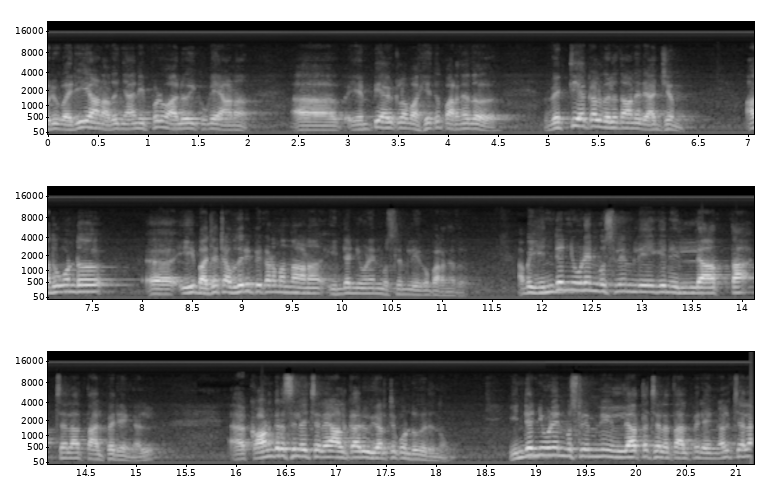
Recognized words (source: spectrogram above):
ഒരു വരിയാണ്. അത് ഞാൻ ഇപ്പോഴും ആലോചിക്കുകയാണ്. എം പി ആയിട്ടുള്ള വഹീദ് പറഞ്ഞത് വ്യക്തിയേക്കാൾ വലുതാണ് രാജ്യം. അതുകൊണ്ട് ഈ ബജറ്റ് അവതരിപ്പിക്കണമെന്നാണ് ഇന്ത്യൻ യൂണിയൻ മുസ്ലിം ലീഗ് പറഞ്ഞത്. അപ്പോൾ ഇന്ത്യൻ യൂണിയൻ മുസ്ലിം ലീഗിനില്ലാത്ത ചില താല്പര്യങ്ങൾ കോൺഗ്രസ്സിലെ ചില ആൾക്കാർ ഉയർത്തിക്കൊണ്ടുവരുന്നു. ഇന്ത്യൻ യൂണിയൻ മുസ്ലിമിന് ഇല്ലാത്ത ചില താല്പര്യങ്ങൾ ചില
